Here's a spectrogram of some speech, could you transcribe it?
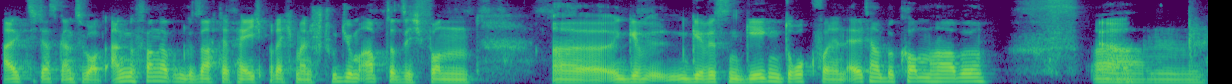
als ich das Ganze überhaupt angefangen habe und gesagt habe, hey, ich breche mein Studium ab, dass ich von äh, einen gewissen Gegendruck von den Eltern bekommen habe. Ja, ähm,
